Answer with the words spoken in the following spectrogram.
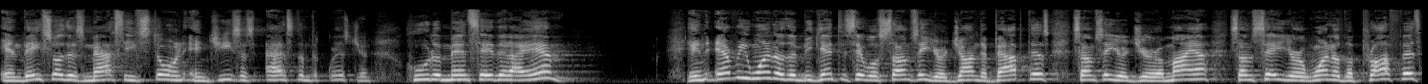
and they saw this massive stone, and Jesus asked them the question, Who do men say that I am? And every one of them began to say, well, some say you're John the Baptist, some say you're Jeremiah, some say you're one of the prophets.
